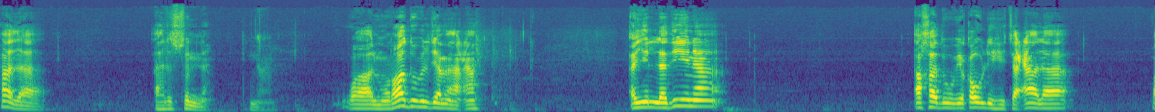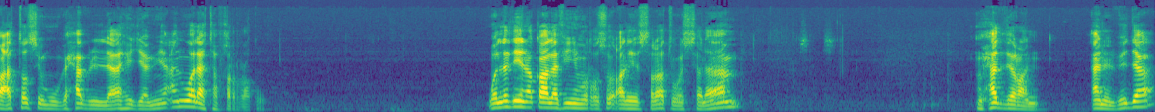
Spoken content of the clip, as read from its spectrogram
هذا أهل السنة. نعم. والمراد بالجماعة أي الذين أخذوا بقوله تعالى واعتصموا بحبل الله جميعا ولا تفرقوا. والذين قال فيهم الرسول عليه الصلاة والسلام محذرا عن البدع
